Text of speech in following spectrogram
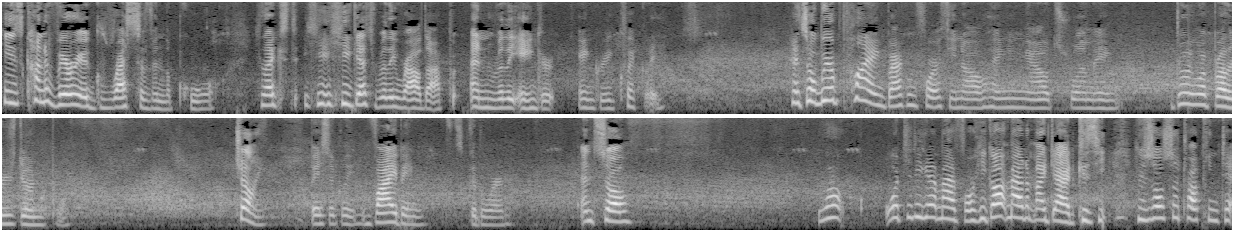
he's kind of very aggressive in the pool. He likes to, he he gets really riled up and really angry angry quickly. And so we were playing back and forth, you know, hanging out, swimming, doing what brothers do in the pool. Chilling, basically. Vibing. It's a good word. And so, well, what did he get mad for? He got mad at my dad because he, he was also talking to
